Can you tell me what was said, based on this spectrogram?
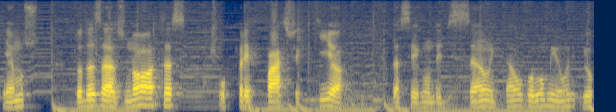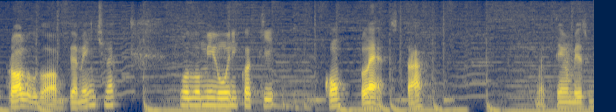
temos todas as notas, o prefácio aqui, ó, da segunda edição, então volume único, e o prólogo, obviamente, né? Volume único aqui completo, tá? Tem o mesmo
